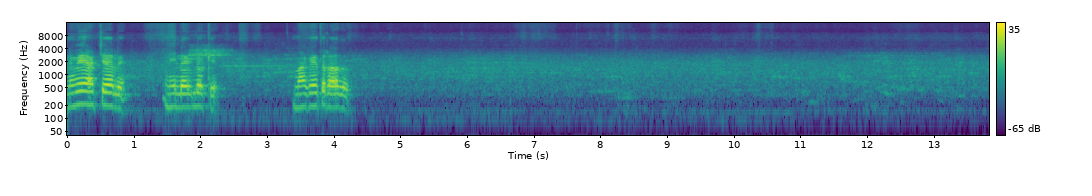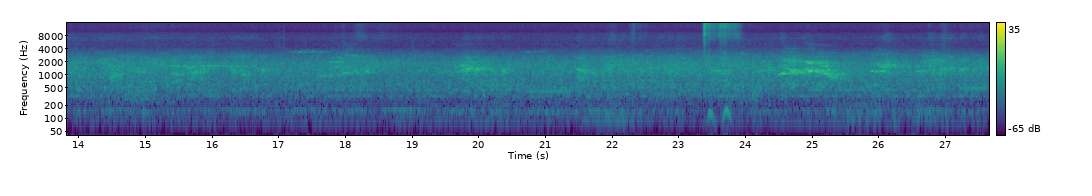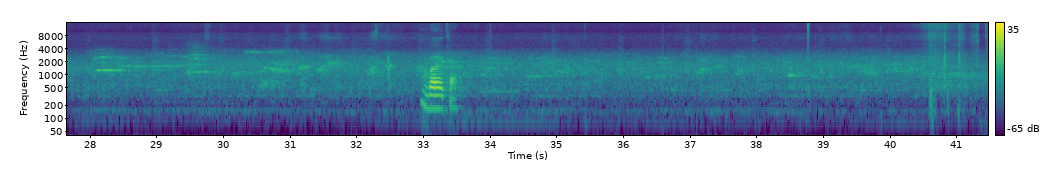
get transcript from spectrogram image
నువ్వే యాడ్ చేయాలి నీ లైవ్లోకి. నాకైతే రాదు. బాయ్ అక్క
